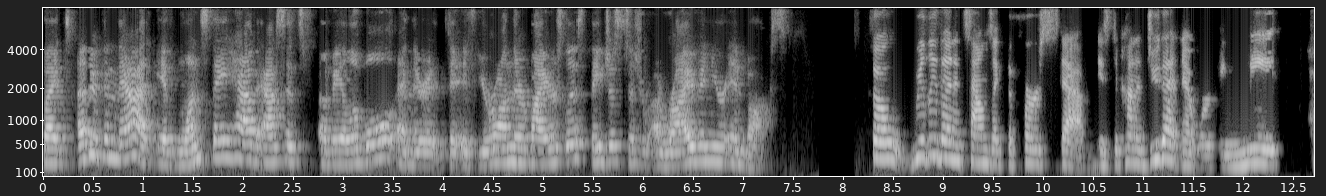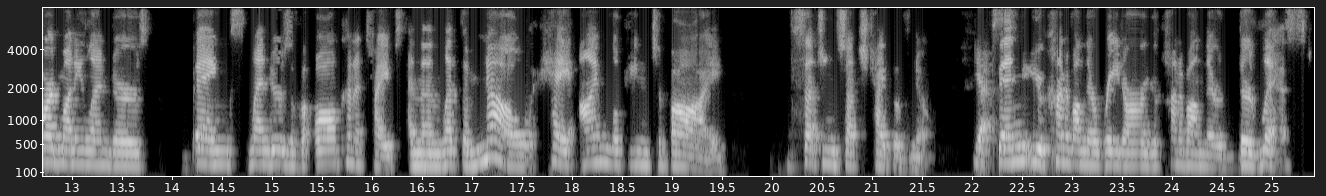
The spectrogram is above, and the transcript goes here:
But other than that, if once they have assets available and they're if you're on their buyers list, they just arrive in your inbox. So really then it sounds like the first step is to kind of do that networking, meet hard money lenders, banks, lenders of all kind of types, and then let them know, hey, I'm looking to buy such and such type of note. Yes. Then you're kind of on their radar, you're kind of on their their list,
